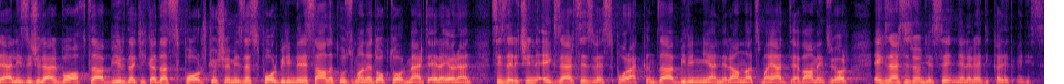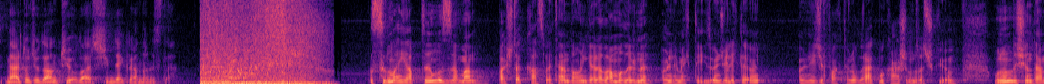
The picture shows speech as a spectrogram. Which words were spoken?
Değerli izleyiciler bu hafta bir dakikada spor köşemizde spor bilimleri sağlık uzmanı Doktor Mert Eray Önen sizler için egzersiz ve spor hakkında bilinmeyenleri anlatmaya devam ediyor. Egzersiz öncesi nelere dikkat etmeliyiz? Mert Hoca'dan tüyolar şimdi ekranlarınızda. Isınma yaptığımız zaman başta kas ve tendon yaralanmalarını önlemekteyiz. Öncelikle ön- önleyici faktör olarak bu karşımıza çıkıyor. Bunun dışında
